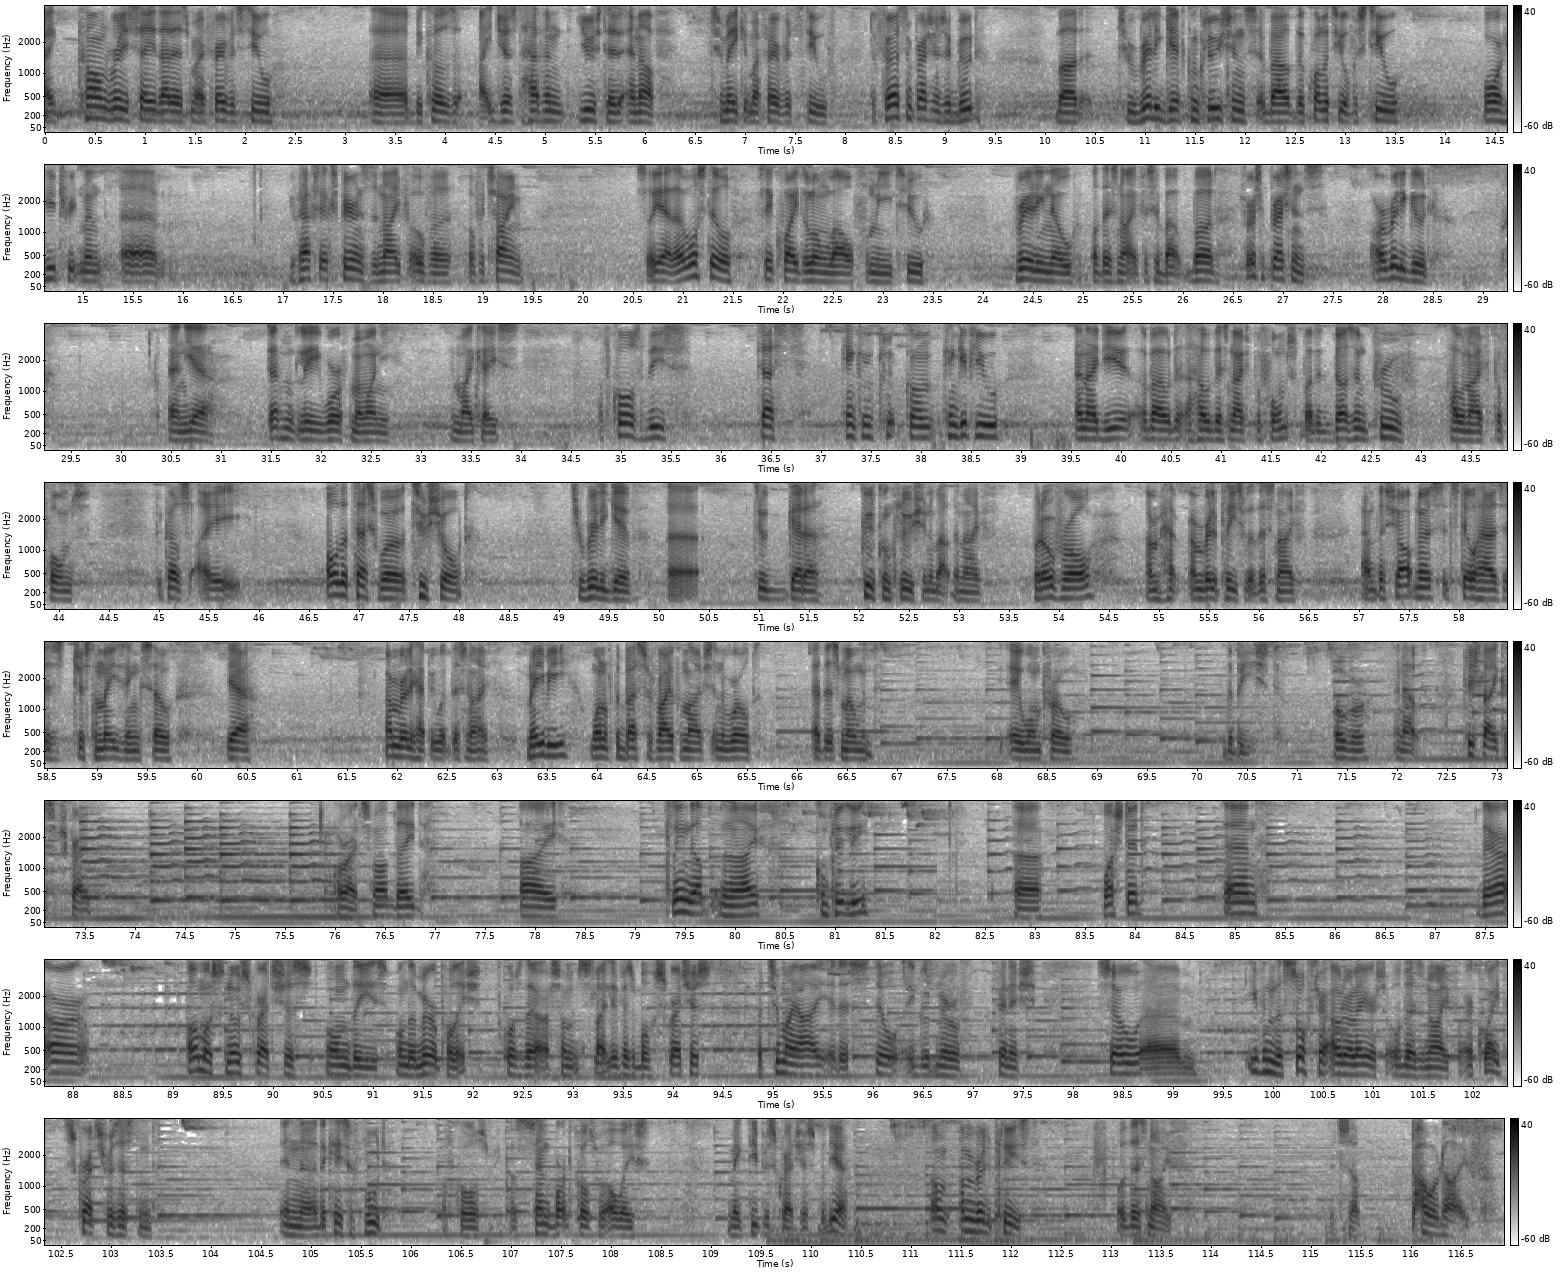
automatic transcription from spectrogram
I can't really say that is my favorite steel uh, because I just haven't used it enough to make it my favorite steel. The first impressions are good, but to really give conclusions about the quality of a steel or heat treatment, uh, you have to experience the knife over over time. So yeah, that will still take quite a long while for me to really know what this knife is about. But first impressions are really good. And yeah, definitely worth my money in my case. Of course, these tests can, can, give you an idea about how this knife performs, but it doesn't prove how a knife performs. Because I all the tests were too short to really give uh, to get a good conclusion about the knife. But overall, I'm I'm really pleased with this knife, and the sharpness it still has is just amazing. So, yeah, I'm really happy with this knife. Maybe one of the best survival knives in the world at this moment. The A1 Pro, the beast. Over and out. Please like and subscribe. Alright, small update. I cleaned up the knife completely, uh, washed it, and there are almost no scratches on these on the mirror polish. Of course, there are some slightly visible scratches, but to my eye, it is still a good mirror finish. So um, even the softer outer layers of this knife are quite scratch resistant in uh, the case of wood of course, because sand particles will always make deeper scratches. But yeah, I'm, I'm really pleased with this knife. It's a power knife.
